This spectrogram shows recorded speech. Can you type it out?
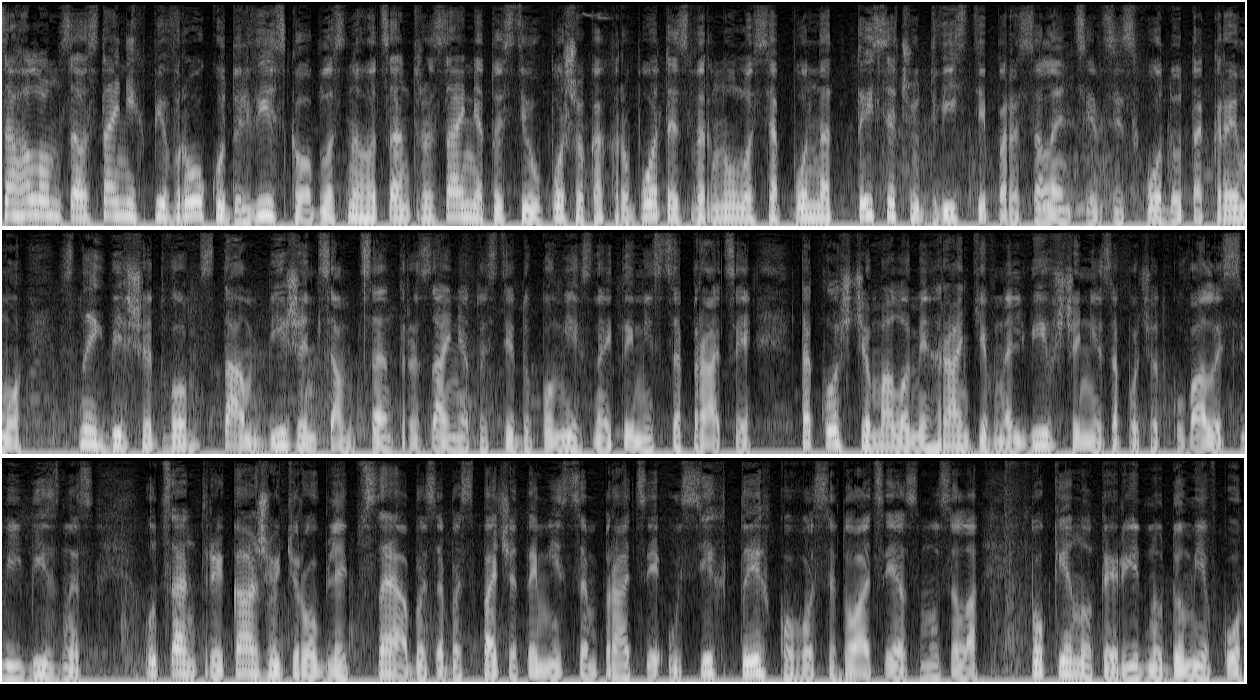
Загалом за останніх півроку до Львівського обласного центру зайнятості у пошуках роботи звернулося понад 1200 переселенців зі сходу та Криму. З них більше 200 біженцям центр зайнятості допоміг знайти місце праці. Також чимало мігрантів на Львівщині започаткували свій бізнес. У центрі кажуть, роблять все, аби забезпечити місцем праці усіх тих, кого ситуація змусила покинути рідну домівку.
